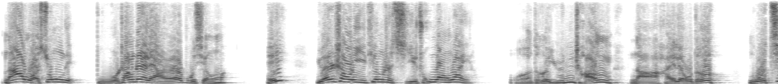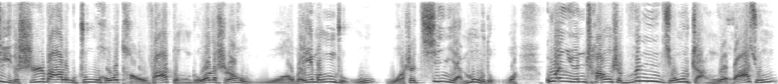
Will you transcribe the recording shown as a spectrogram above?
拿我兄弟补上这俩人不行吗？哎，袁绍一听是喜出望外呀，我得云长那还了得？我记得十八路诸侯讨伐董卓的时候，我为盟主，我是亲眼目睹啊。关云长是温酒斩过华雄，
